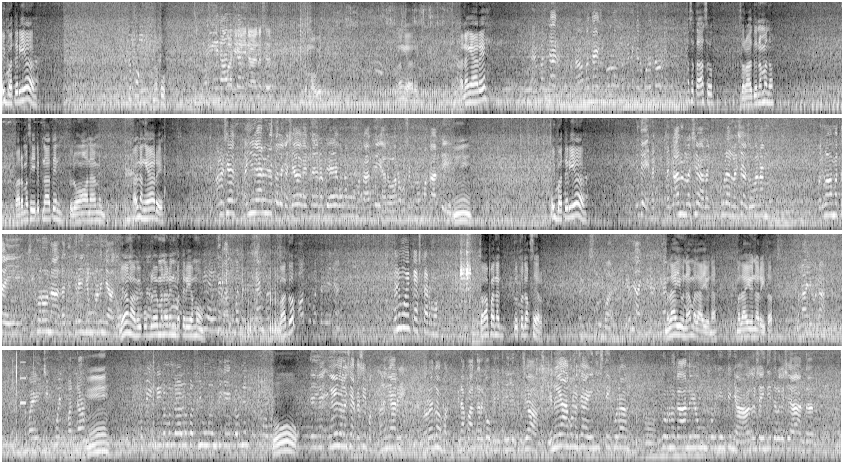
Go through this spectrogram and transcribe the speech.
Ay, baterya. Naku, Naku, mahina na siya. Mahina na sir. tumawid. Anong nangyari? Anong nangyari? Ay, bandar. Nakamatay siguro. Matinig karburador. Ah, Sa taas oh. Sarado naman oh. Para masilip natin, tulungan ka namin. Ano nangyari? Ano siya? Nangyayari na talaga siya. Kahit na nabiyahe ko ng Makati. Araw-araw kasi ako ng Makati. Hmm. Ay, baterya. Hindi, nag, nag-ano lang siya. Nagkulan lang siya. Gawa ng... Pag nakamatay, siguro na natidrain yung ano niya. Gawa Kaya nga, may problema na rin ang baterya mo. Hindi, bago baterya yan. Bago? Bago baterya niya. Ano mo yung tester mo? Saka pa nagtutulak sir. Nag-snowball. Yan yan. Gina, Malayo na, malayo na. Malayo na rito. malayo na. Sa may checkpoint banda. Hmm. Lalabas yung indicator niyan. Oo. Ngay- ngayon na lang siya kasi pag ano nangyari, tulad no, pag pinapaandar ko, pinipilit ko siya. Pinayaan ko lang siya, ini-stay ko lang. Siguro nag-ano yung kuryente niya, hanggang sa hindi talaga siya andar.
